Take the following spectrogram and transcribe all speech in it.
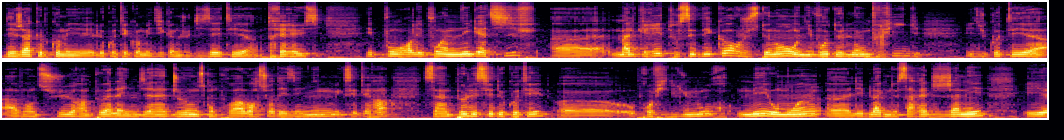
déjà que le, le côté comédie, comme je disais, était très réussi. Et pour les points négatifs, euh, malgré tous ces décors, justement, au niveau de l'intrigue et du côté euh, aventure, un peu à la Indiana Jones qu'on pourrait avoir sur des énigmes, etc., c'est un peu laissé de côté euh, au profit de l'humour, mais au moins les blagues ne s'arrêtent jamais, et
